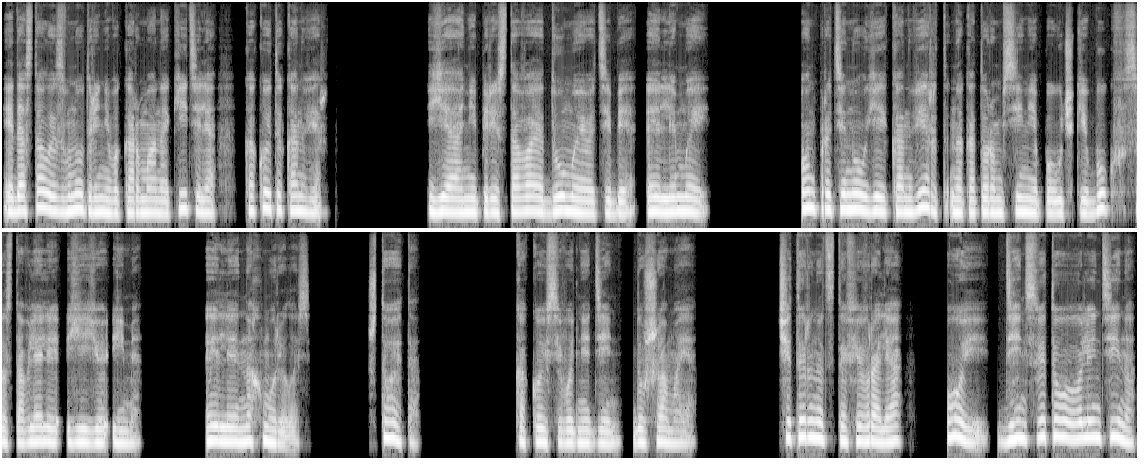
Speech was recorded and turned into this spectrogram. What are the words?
и достал из внутреннего кармана кителя какой-то конверт. «Я, не переставая, думаю о тебе, Элли Мэй». Он протянул ей конверт, на котором синие паучки букв составляли ее имя. Элли нахмурилась. «Что это?» «Какой сегодня день, душа моя?» «14 февраля. Ой, день Святого Валентина,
